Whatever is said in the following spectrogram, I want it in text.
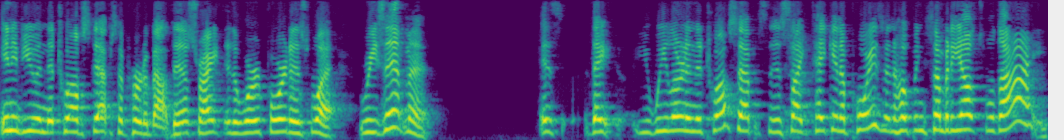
Any of you in the 12 steps have heard about this, right? The word for it is what? Resentment. Is they, we learn in the 12 steps, it's like taking a poison hoping somebody else will die.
